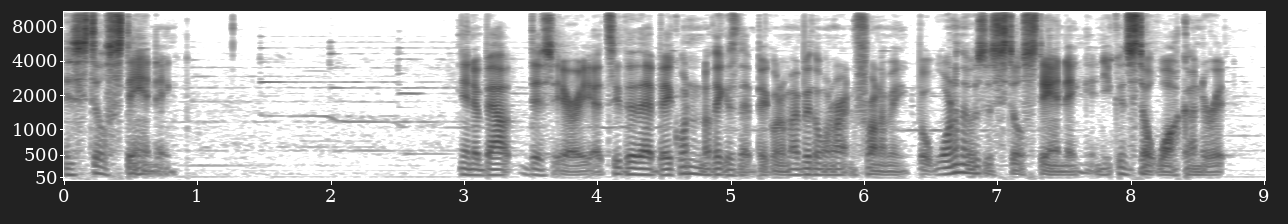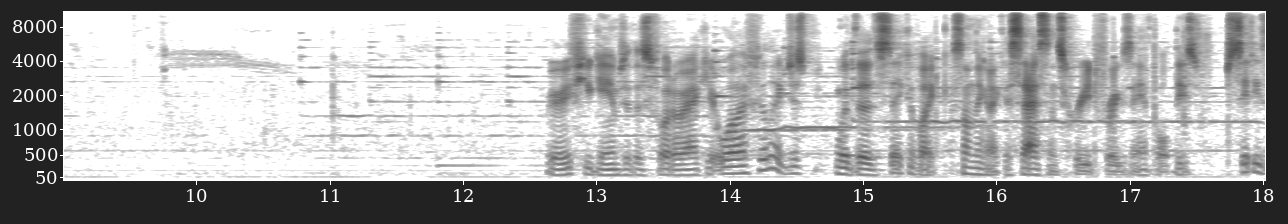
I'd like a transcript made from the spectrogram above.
is still standing in about this area. It's either that big one. I don't think it's that big one. It might be the one right in front of me. But one of those is still standing, and you can still walk under it. Very few games are this photo accurate. Well, I feel like just with the sake of like something like Assassin's Creed, for example, these cities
